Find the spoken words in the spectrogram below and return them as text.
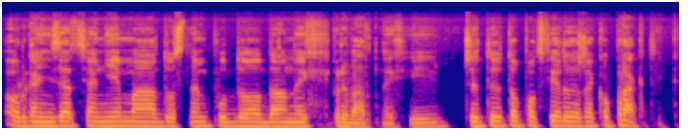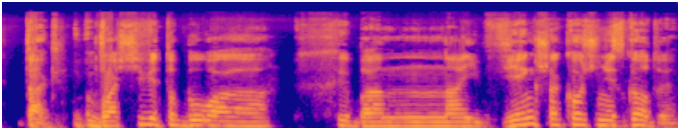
organizacja nie ma dostępu do danych prywatnych. I czy ty to potwierdzasz jako praktyk? Tak, właściwie to była chyba największa kość niezgody,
